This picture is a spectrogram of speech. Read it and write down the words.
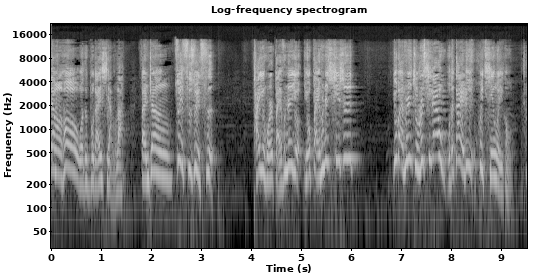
再往后我都不敢想了，反正最次最次，他一会儿百分之有有百分之七十，有百分之九十七点五的概率会亲我一口。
